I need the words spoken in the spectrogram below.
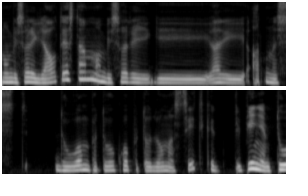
Man bija svarīgi ļauties tam, man bija svarīgi arī atmest domu par to, ko par to domās citi, kad pieņemt to,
